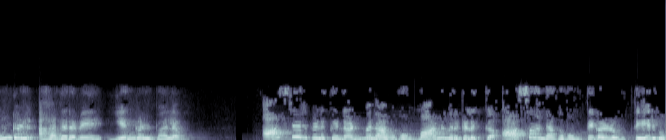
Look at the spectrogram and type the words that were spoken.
உங்கள் ஆதரவே எங்கள் பலம் ஆசிரியர்களுக்கு நண்பனாகவும் மாணவர்களுக்கு ஆசானாகவும் திகழும் தேர்வு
